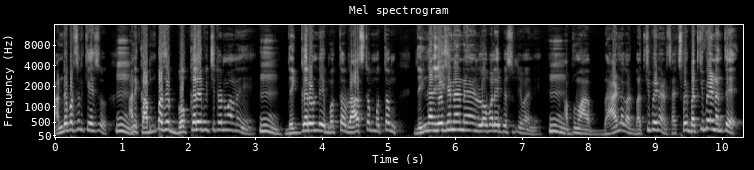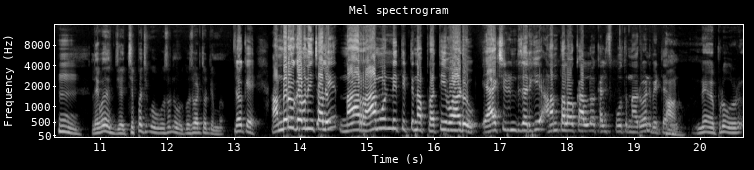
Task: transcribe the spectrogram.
హండ్రెడ్ పర్సెంట్ కేసు. అని కంపల్సరీ బొక్కలేపించడం వాళ్ళని. దగ్గరుండి మొత్తం రాష్ట్రం మొత్తం దింగని చేసిన లోపలేపిస్తుంటే. అప్పుడు మా బ్యాండ్లో బతికిపోయినాడు చచ్చిపోయి బతికిపోయాడు అంతే. లేకపోతే జ- చిప్ప చిక్కు కూర్చొని కూర్చోబెడుతుంటే ఓకే. అందరూ గమనించాలి నా రాముణ్ణి తిట్టిన ప్రతివాడు యాక్సిడెంట్ జరిగి అనంతలోకాల్లో కలిసిపోతున్నారు అని పెట్టారు. అవును. నేను ఇప్పుడు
